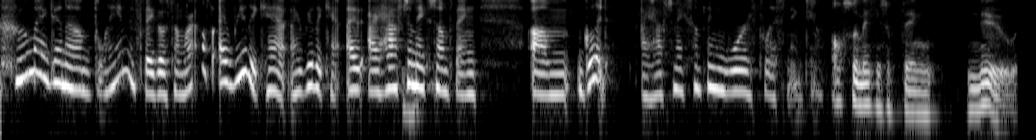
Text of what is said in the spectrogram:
who am I gonna blame if they go somewhere else? I really can't. I really can't. I, I have to make something um, good. I have to make something worth listening to. also making something new.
